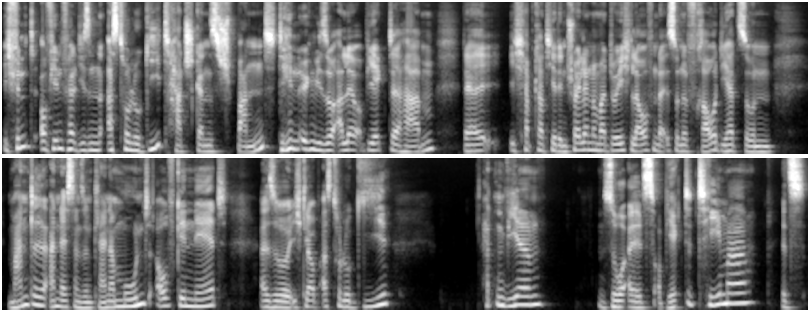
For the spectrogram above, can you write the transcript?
ich finde auf jeden Fall diesen Astrologie-Touch ganz spannend, den irgendwie so alle Objekte haben. Der, ich habe gerade hier den Trailer nochmal durchlaufen. Da ist so eine Frau, die hat so einen Mantel an, da ist dann so ein kleiner Mond aufgenäht. Also ich glaube, Astrologie hatten wir so als Objekte-Thema. Jetzt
